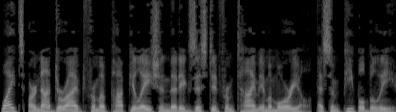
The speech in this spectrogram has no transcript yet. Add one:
Whites are not derived from a population that existed from time immemorial, as some people believe.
